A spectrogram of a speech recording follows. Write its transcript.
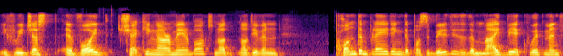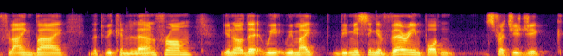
if we just avoid checking our mailbox, not not even contemplating the possibility that there might be equipment flying by that we can learn from, you know, that we, we might be missing a very important strategic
